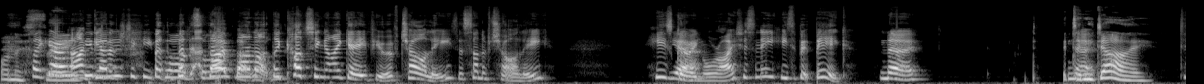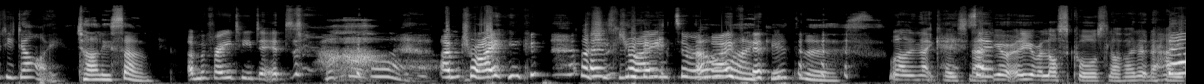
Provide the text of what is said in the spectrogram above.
Honestly, like how have I've you given- managed to keep but, but plants that, alive one, that the cutting I gave you of Charlie, the son of Charlie, he's Yeah. going all right, isn't he? He's a bit big. No, did no. he die? Did he die? Charlie's son. I'm afraid he did. oh, I'm trying. I'm she's leaving trying it- to Oh my him. goodness. well, in that case, now So- you're you're a lost cause, love. I don't know how you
